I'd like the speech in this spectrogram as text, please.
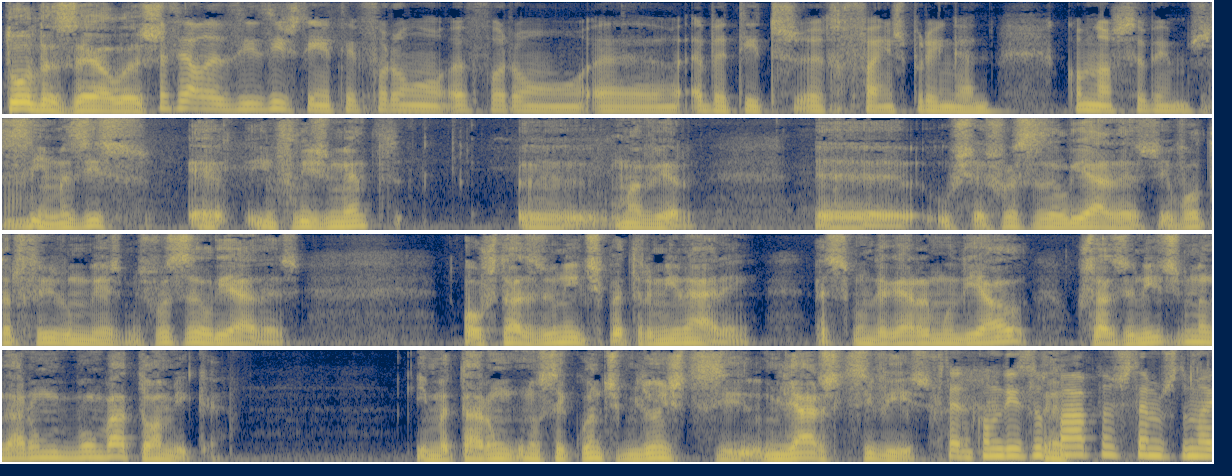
todas elas. Mas elas existem, até foram, foram uh, abatidos uh, reféns por engano, como nós sabemos. É? Sim, mas isso, é, infelizmente, uh, uma a ver, uh, as Forças Aliadas, eu volto a referir o mesmo, as Forças Aliadas aos Estados Unidos para terminarem a Segunda Guerra Mundial, os Estados Unidos mandaram uma bomba atómica e mataram não sei quantos milhões de milhares de civis. Portanto, como diz o Papa, estamos numa,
